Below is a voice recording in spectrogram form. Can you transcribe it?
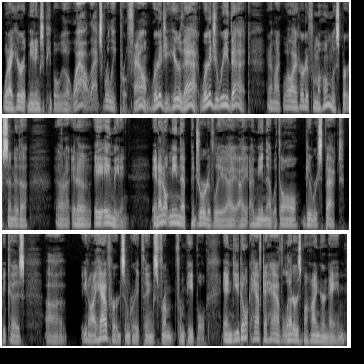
what I hear at meetings, people go, wow, that's really profound. Where did you hear that? Where did you read that? And I'm like, well, I heard it from a homeless person at a, uh, at a AA meeting. And I don't mean that pejoratively. I, I, I mean that with all due respect because, uh, you know, I have heard some great things from from people, and you don't have to have letters behind your name.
